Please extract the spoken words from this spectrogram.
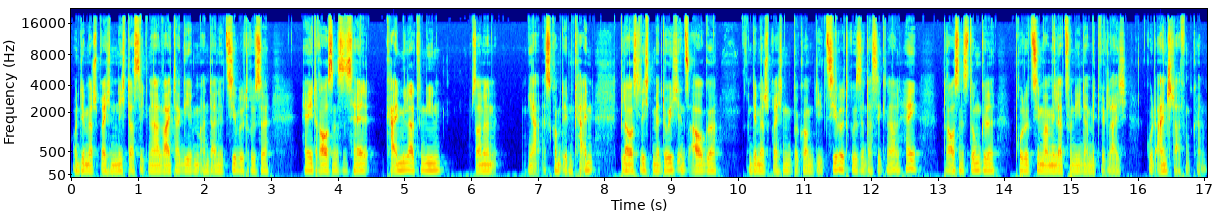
und dementsprechend nicht das Signal weitergeben an deine Zirbeldrüse, hey, draußen ist es hell, kein Melatonin, sondern ja, es kommt eben kein blaues Licht mehr durch ins Auge und dementsprechend bekommt die Zirbeldrüse das Signal, hey, draußen ist dunkel, produziere mal Melatonin, damit wir gleich gut einschlafen können.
